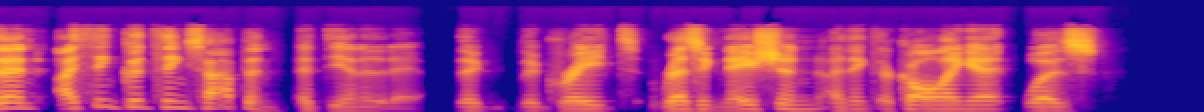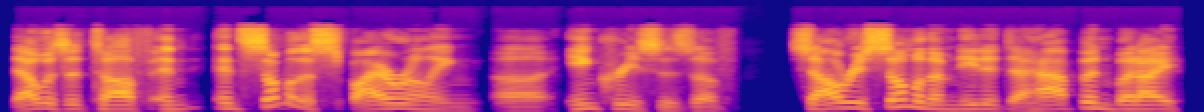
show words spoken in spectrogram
then I think good things happen at the end of the day. The the great resignation, I think they're calling it, was that was a tough and and some of the spiraling uh, increases of salaries, some of them needed to happen, but I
